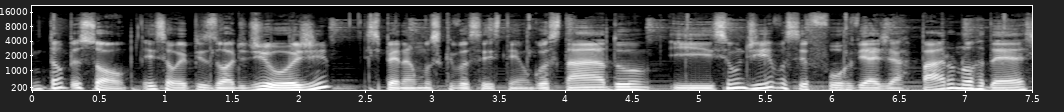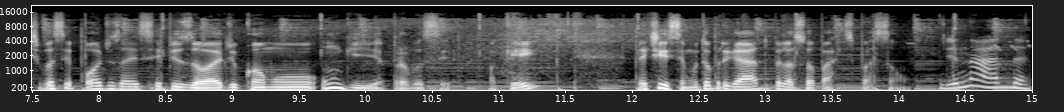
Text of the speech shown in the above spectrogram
Então, pessoal, esse é o episódio de hoje. Esperamos que vocês tenham gostado. E se um dia você for viajar para o Nordeste, você pode usar esse episódio como um guia para você, ok? Letícia, muito obrigado pela sua participação. De nada.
